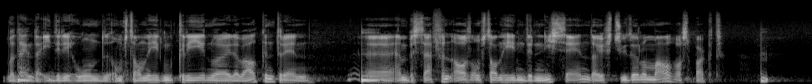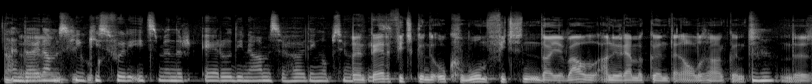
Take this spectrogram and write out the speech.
Maar ik denk dat iedereen gewoon de omstandigheden moet creëren waar je dat wel kunt trainen. Uh, en beseffen als omstandigheden er niet zijn, dat je stuur normaal vastpakt. En dat je dan misschien kiest voor iets minder aerodynamische houding op zo'n fiets. Een tijdfiets kun je ook gewoon fietsen dat je wel aan je remmen kunt en alles aan kunt. Mm -hmm. Dus...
